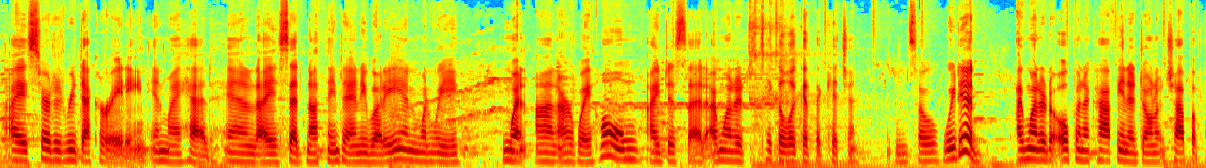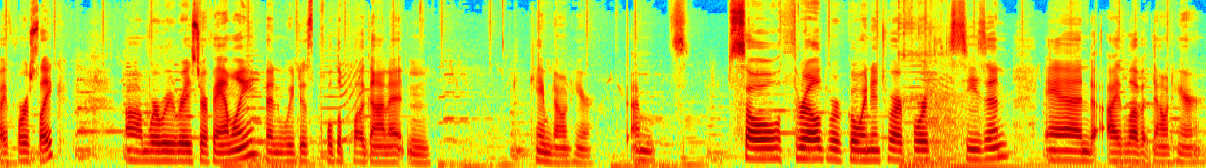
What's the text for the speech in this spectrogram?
I started redecorating in my head and I said nothing to anybody. And when we went on our way home, I just said I wanted to take a look at the kitchen. And so we did. I wanted to open a coffee and a donut shop up by Forest Lake um, where we raised our family and we just pulled the plug on it and came down here. I'm so thrilled we're going into our fourth season and I love it down here.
